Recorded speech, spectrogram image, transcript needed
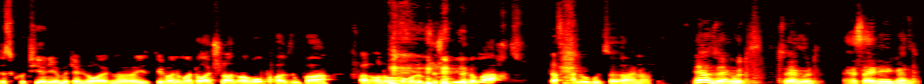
diskutieren hier mit den Leuten. Ne? Die, die, hören immer Deutschland, Europa, super, dann auch noch Olympische Spiele gemacht. Das kann nur gut sein. Ne? Ja, sehr gut, sehr gut. Es sei dir gegönnt.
